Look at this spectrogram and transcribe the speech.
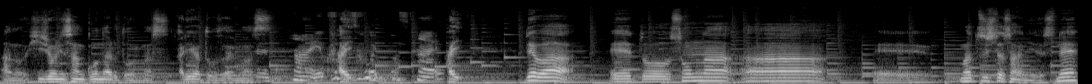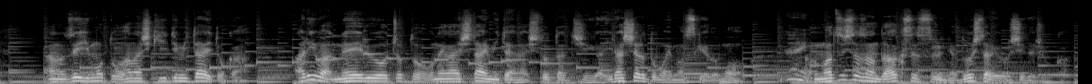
あの非常に参考になると思います。ありがとうございます。はい、よかったと思います。はい。はい。では、えっ、とそんなあー、えー松下さんにですね、あのぜひもっとお話聞いてみたいとか、あるいはメールをちょっとお願いしたいみたいな人たちがいらっしゃると思いますけれども、はい松下さんとアクセスするにはどうしたらよろしいでしょうか？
